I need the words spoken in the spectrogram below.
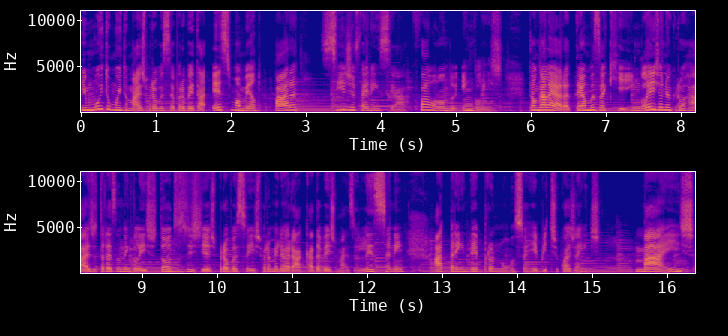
e muito, muito mais para você aproveitar esse momento para se diferenciar falando inglês. Então, galera, temos aqui Inglês no Micro Rádio trazendo inglês todos os dias para vocês para melhorar cada vez mais o listening, aprender pronúncia, repetir com a gente. Mas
